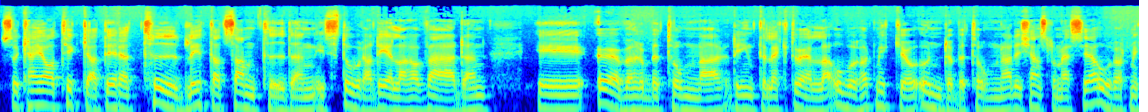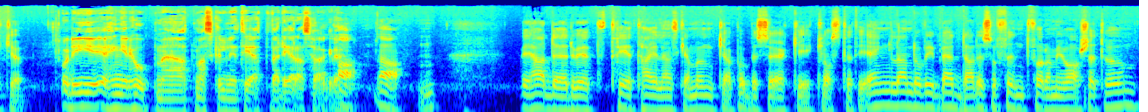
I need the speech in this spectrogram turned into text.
så kan jag tycka att det är rätt tydligt att samtiden i stora delar av världen är, överbetonar det intellektuella oerhört mycket och underbetonar det känslomässiga oerhört mycket. Och det hänger ihop med att maskulinitet värderas högre? Ja. ja. Mm. Vi hade du vet, tre thailändska munkar på besök i klostret i England och vi bäddade så fint för dem i varsitt rum.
